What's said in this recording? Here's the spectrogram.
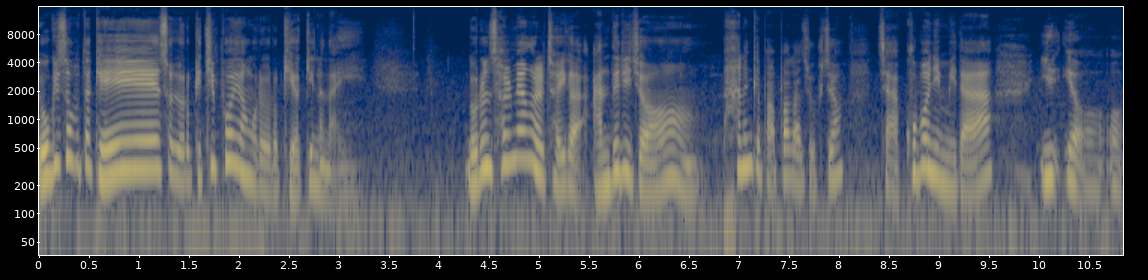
여기서부터 계속 이렇게 지퍼형으로 이렇게 엮이는 아이. 요런 설명을 저희가 안 드리죠. 파는 게 바빠가지고, 그죠? 자, 9번입니다. 이, 어, 어,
